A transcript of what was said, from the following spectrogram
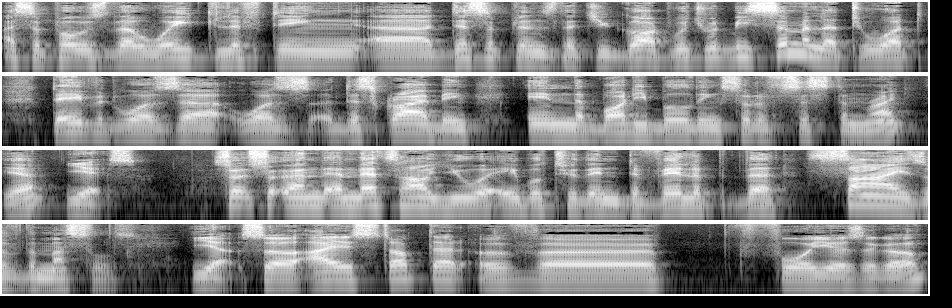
I suppose, the weightlifting uh, disciplines that you got, which would be similar to what David was uh, was describing in the bodybuilding sort of system, right? Yeah. yes, So, so and and that's how you were able to then develop the size of the muscles. Yeah, so I stopped that over four years ago.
